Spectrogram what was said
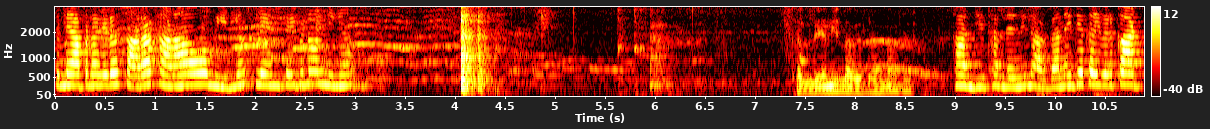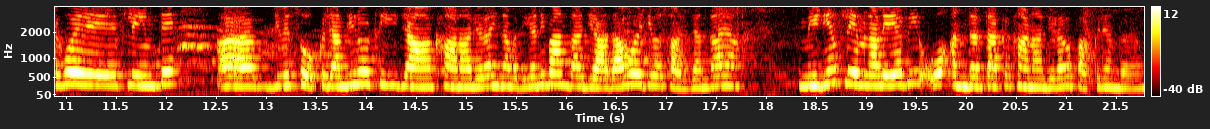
ਤੇ ਮੈਂ ਆਪਣਾ ਜਿਹੜਾ ਸਾਰਾ ਖਾਣਾ ਉਹ ਮੀਡੀਅਮ ਫਲੇਮ ਤੇ ਹੀ ਬਣਾਉਣੀ ਆ। ਥੱਲੇ ਨਹੀਂ ਲੱਗਦਾ ਨਾ ਫਿਰ। ਹਾਂਜੀ, ਥੱਲੇ ਨਹੀਂ ਲੱਗਦਾ। ਨਹੀਂ ਤੇ ਕਈ ਵਾਰ ਘੱਟ ਹੋਏ ਫਲੇਮ ਤੇ ਜਿਵੇਂ ਸੁੱਕ ਜਾਂਦੀ ਰੋਟੀ ਜਾਂ ਖਾਣਾ ਜਿਹੜਾ ਇੰਨਾ ਵਧੀਆ ਨਹੀਂ ਬਣਦਾ, ਜ਼ਿਆਦਾ ਹੋਏ ਤੇ ਉਹ ਸੜ ਜਾਂਦਾ ਆ। ਮੀਡੀਅਮ ਫਲੇਮ ਨਾਲ ਇਹ ਆ ਵੀ ਉਹ ਅੰਦਰ ਤੱਕ ਖਾਣਾ ਜਿਹੜਾ ਉਹ ਪੱਕ ਜਾਂਦਾ ਆ।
